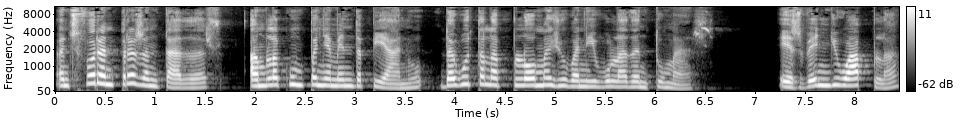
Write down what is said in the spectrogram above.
ens foren presentades amb l'acompanyament de piano degut a la ploma jovenívola d'en Tomàs. És ben lloable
